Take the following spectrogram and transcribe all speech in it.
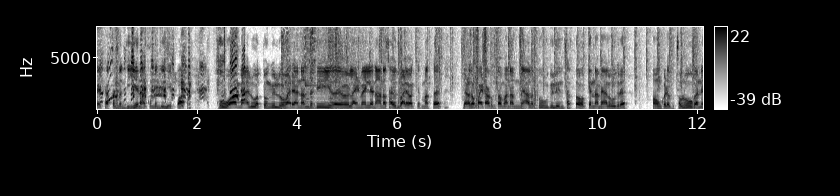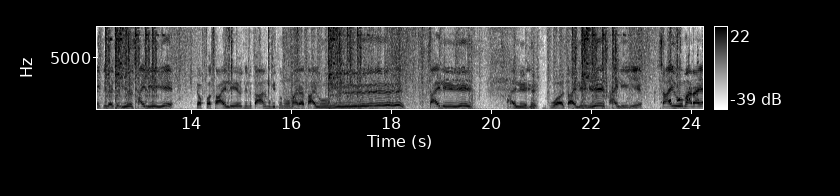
ವೇಸ್ಟ್ ಮಂದಿ ಏನು ಹಾಕೊಂಡ್ಬಂದಿಲ್ಲ ಯಪ್ಪ? ಹೂವ, ಮ್ಯಾಲೂ ಹತ್ತಂಗಿಲ್ಲ ಮಾರ್ಯ. ನಂದದಿ ಲೈನ್ ಮೈನ್ಲೆ ನಾನು ಸಾಯೋದು ಬಾಳೆ ಆಗ್ತೈತೆ ಮತ್ತೆ ಕೆಳಗ ಪೈಟ್ ಆಡುತ್ತಮ್ಮ ನಮ್ಮ ಮ್ಯಾಲಂತೂ ಹೋಗುದಿಲ್ಲ ಸತ್ತ ಹೊಕ್ಕೆ ನಾ ಮ್ಯಾಲ ಹೋದ್ರೆ ಅವ್ನ ಕಡೆ ಚಲೋ ಗನ್ ಐತ್ರಿ ಗೈಸ್ ಏ, ಸಾಯ್ಲಿ, ಏ. ಯಪ್ಪ, ಸಾಯ್ಲಿ, ನಿನ್ನ ಕಾಲು ಮುಗೀತು ನೋ ಮಾರ ಸಾಯು. ಸಾಯ್ಲಿ ಸಾಯ್ಲಿ, ವಾ, ಸಾಯ್ಲಿ ಸಾಯ್ಲಿ. ಸಾಯು ಮಾರಾಯ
